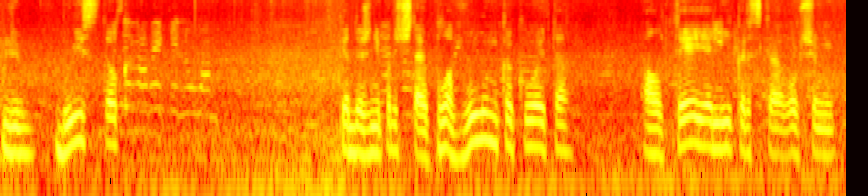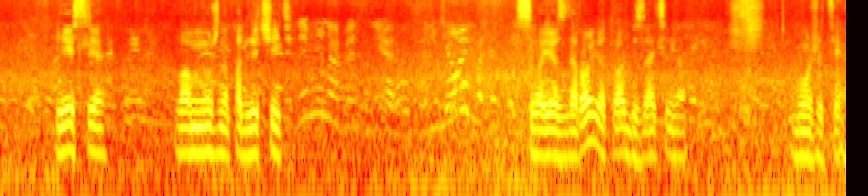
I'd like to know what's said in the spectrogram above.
Любысток. Я даже не прочитаю. Плавун какой-то. Алтея ликарская. В общем, если вам нужно подлечить свое здоровье, то обязательно можете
